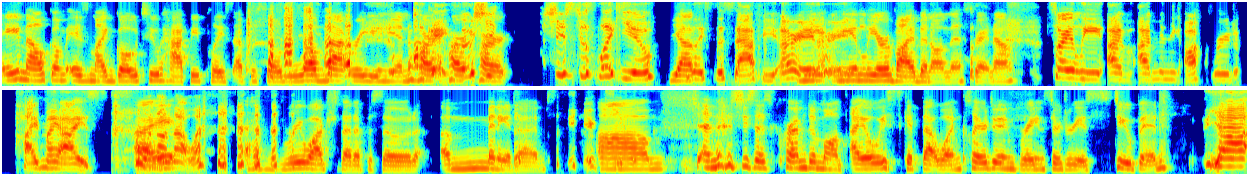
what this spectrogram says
"A Malcolm is my go-to happy place episode. Love that reunion. Heart, Okay, so heart, she- heart. She's just like you. Yeah, She likes the sappy. All right, me, all right. me and Lee are vibing on this right now. Sorry, Lee. I'm I'm in the awkward hide my eyes I- on that one. I have rewatched that episode uh, many a times. Um, and then she says, "Creme de menthe." I always skip that one. Claire doing brain surgery is stupid. yeah,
